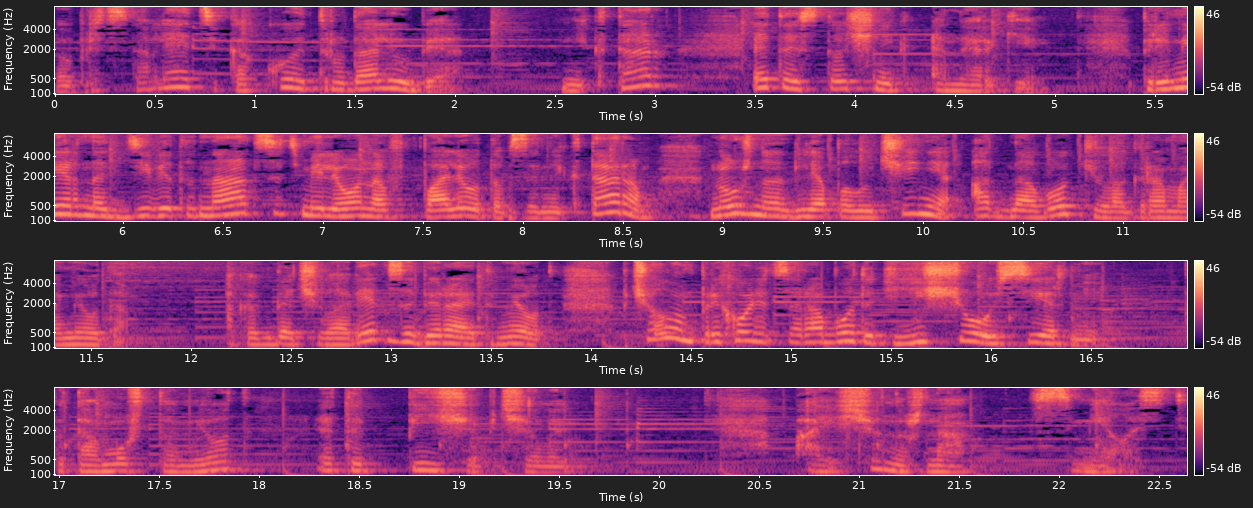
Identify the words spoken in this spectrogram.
вы представляете, какое трудолюбие? Нектар – это источник энергии. Примерно 19 миллионов полетов за нектаром нужно для получения 1 килограмма меда. А когда человек забирает мед, пчелам приходится работать еще усерднее, потому что мед – это пища пчелы. А еще нужна смелость.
